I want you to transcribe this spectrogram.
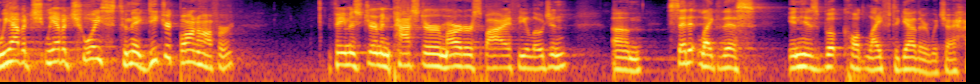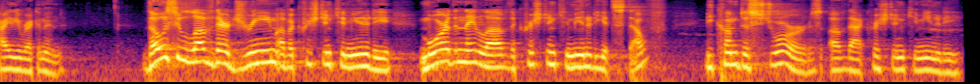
we have, a, we have a choice to make. Dietrich Bonhoeffer, famous German pastor, martyr, spy, theologian, um, said it like this in his book called Life Together, which I highly recommend. Those who love their dream of a Christian community more than they love the Christian community itself become destroyers of that Christian community,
